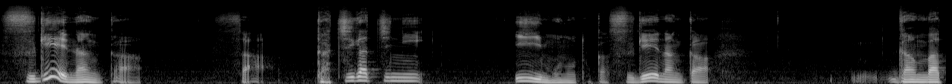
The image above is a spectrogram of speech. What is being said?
すげえなんか、さ、ガチガチにいいものとか、すげえなんか、頑張っ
